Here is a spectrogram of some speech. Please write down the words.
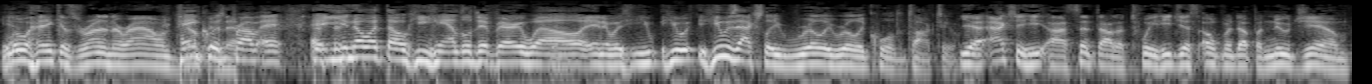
Little Hank is running around. Hank was probably, you know what though? He handled it very well, and it was he, he he was actually really really cool to talk to. Yeah, actually, he uh, sent out a tweet. He just opened up a new gym,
